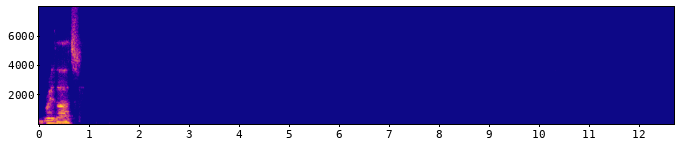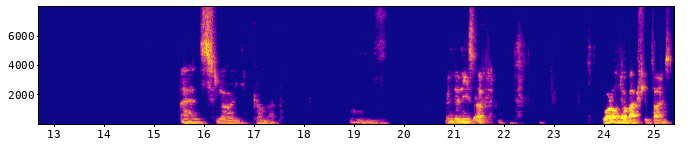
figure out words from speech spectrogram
Breathe out. And slowly come up. Bring the knees up. Roll on your back a few times.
